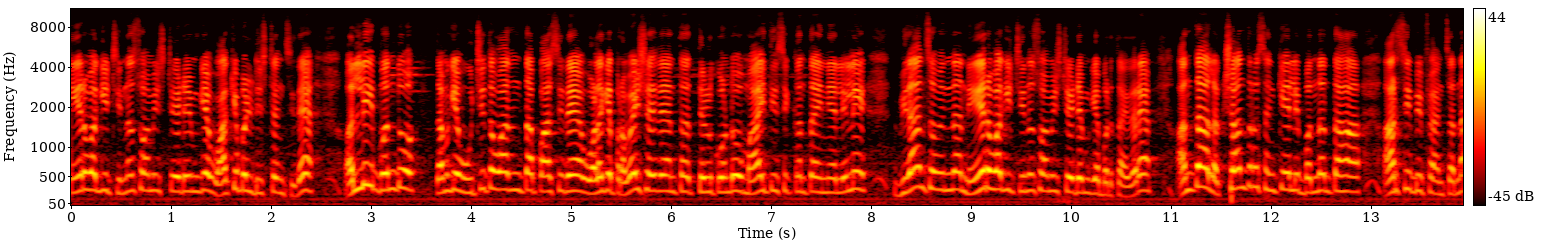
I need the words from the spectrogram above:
ನೇರವಾಗಿ ಚಿನ್ನಸ್ವಾಮಿ ಸ್ಟೇಡಿಯಂಗೆ ವಾಕೆಬಲ್ ಡಿಸ್ಟೆನ್ಸ್ ಇದೆ. ಅಲ್ಲಿ ಬಂದು ತಮಗೆ ಉಚಿತವಾದಂಥ ಪಾಸ್ ಇದೆ, ಒಳಗೆ ಪ್ರವೇಶ ಇದೆ ಅಂತ ತಿಳ್ಕೊಂಡು ಮಾಹಿತಿ ಸಿಕ್ಕಂತ ಹಿನ್ನೆಲೆಯಲ್ಲಿ ವಿಧಾನಸೌಧದಿಂದ ನೇರವಾಗಿ ಚಿನ್ನಸ್ವಾಮಿ ಸ್ಟೇಡಿಯಂಗೆ ಬರ್ತಾ ಇದ್ದಾರೆ. ಅಂತ ಲಕ್ಷಾಂತರ ಸಂಖ್ಯೆಯಲ್ಲಿ ಬಂದಂತಹ ಆರ್ ಸಿ ಬಿ ಫ್ಯಾನ್ಸ್ ಅನ್ನ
